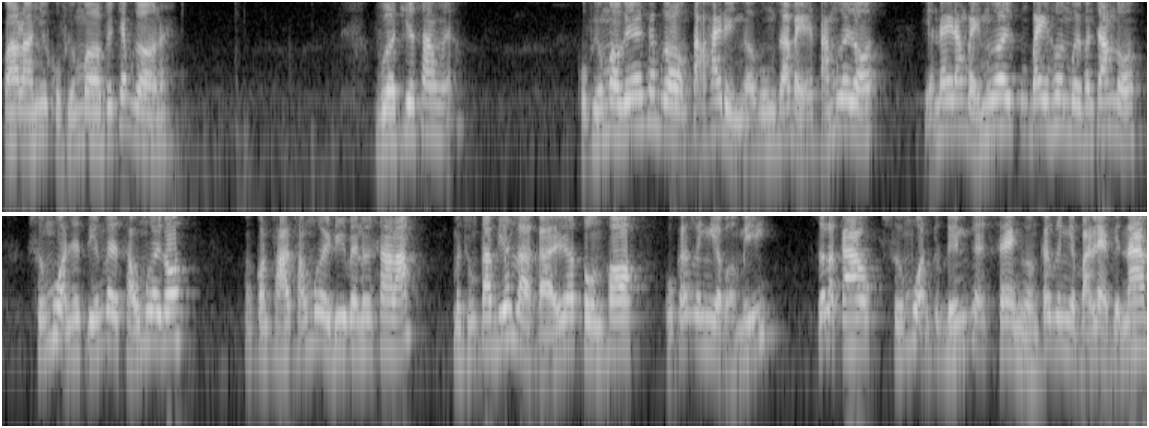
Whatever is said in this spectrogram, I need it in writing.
Hoặc là như cổ phiếu MVKG này. Vừa chia xong ấy cổ phiếu MVKG tạo hai đỉnh ở vùng giá 780 rồi. Hiện nay đang 70 cũng bay hơn 10% rồi. Sớm muộn sẽ tiến về 60 thôi. Còn phá 60 đi về nơi xa lắm. Mà chúng ta biết là cái tồn kho của các doanh nghiệp ở Mỹ rất là cao. Sớm muộn đến sẽ ảnh hưởng các doanh nghiệp bán lẻ Việt Nam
